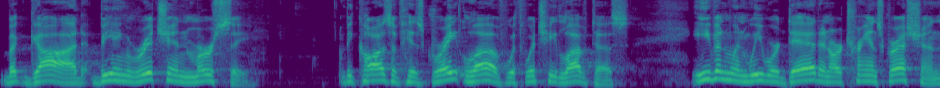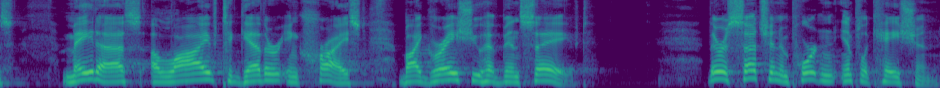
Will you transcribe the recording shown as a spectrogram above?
But God, being rich in mercy, because of his great love with which he loved us, even when we were dead in our transgressions, made us alive together in Christ. By grace you have been saved. There is such an important implication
